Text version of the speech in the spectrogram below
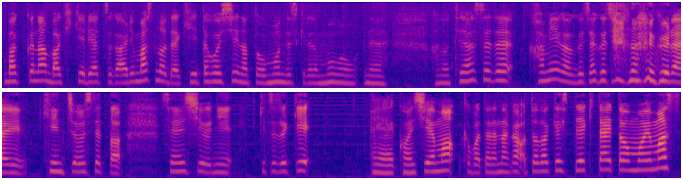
バックナンバー聴けるやつがありますので聞いてほしいなと思うんですけれどもねあの手汗で髪がぐちゃぐちゃになるぐらい緊張してた先週に引き続き、えー、今週も久保田玲奈がお届けしていきたいと思います。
